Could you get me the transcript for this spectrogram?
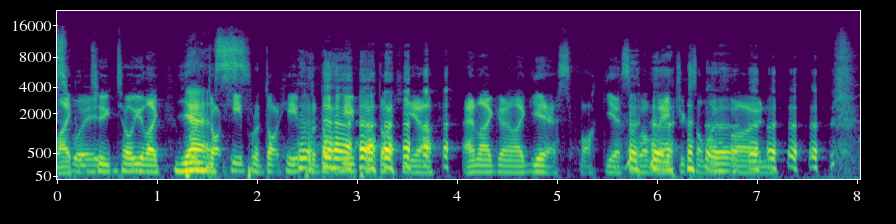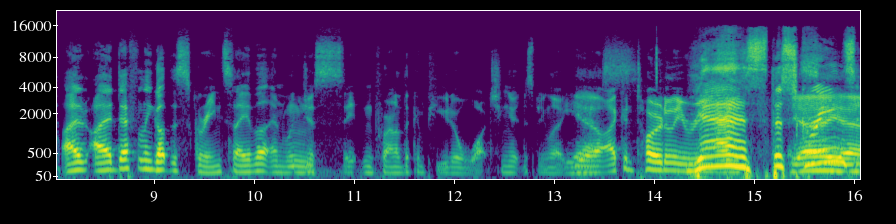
Like Sweet. to tell you, like put a dot here, put a dot here, put a dot here, put a dot here, and like going like, yes, fuck yes, I've got Matrix on my phone. I I definitely got the screensaver and would Mm. just sit in front of the computer watching it, just being like, yeah, I can totally read. Yes, the this. Yeah, screens. yeah.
